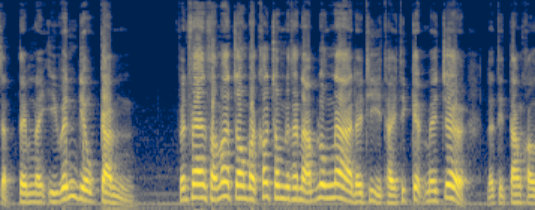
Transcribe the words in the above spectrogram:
จัดเต็มในอีเวนต์เดียวกันแฟนๆ สามารถจองบัตรเข้าชมในสนามล่วงหน้าได้ที่ไทยทิกเก็ตเมเจอร์ และติดตามข่าว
